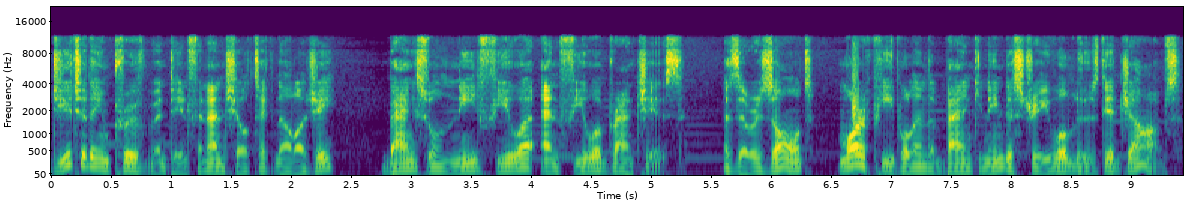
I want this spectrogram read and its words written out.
Due to the improvement in financial technology, banks will need fewer and fewer branches. As a result, more people in the banking industry will lose their jobs.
